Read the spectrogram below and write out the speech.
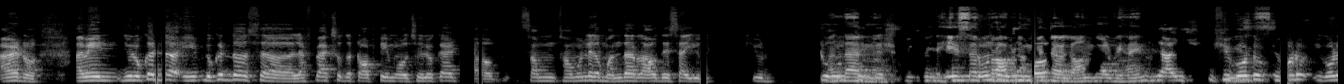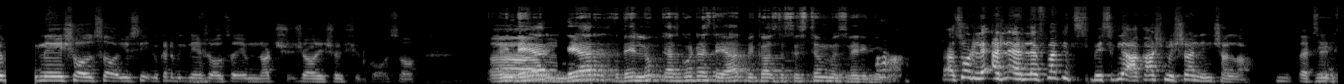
I don't know. I mean, you look at the you look at the uh, left backs of the top team. Also, you look at uh, some someone like a Mandar Rao Desai. You you don't Mandar, think no. should. He's a don't problem they with should the long ball behind. Yeah, if, if you go to He's- you go to you go to Vignesh also, you see look at Vignesh also. I'm not sure he should, should go. So. I mean, they are um, they are they look as good as they are because the system is very good. Uh, so at, at left back, it's basically Akash Mishra and Inshallah. That's it,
